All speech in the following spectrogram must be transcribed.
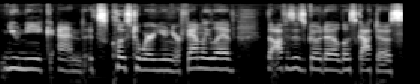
unique and it's close to where you and your family live the offices go to Los Gatos,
